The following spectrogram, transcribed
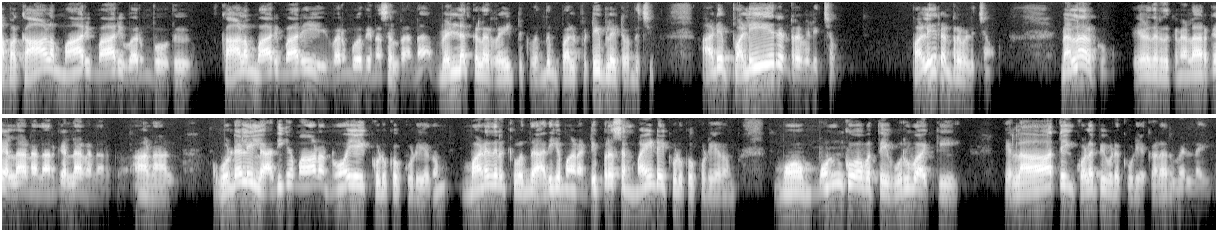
அப்ப காலம் மாறி மாறி வரும்போது காலம் மாறி மாறி வரும்போது என்ன சொல்கிறான்னா வெள்ளை கலர் ரைட்டுக்கு வந்து பல்ப் டியூப் லைட் வந்துச்சு. அப்படியே பளீர் என்ற வெளிச்சம். பளீர் என்ற வெளிச்சம். நல்லா இருக்கும். எழுதுறதுக்கு நல்லா இருக்கும் எல்லாம் நல்லா இருக்கும் எல்லாம் நல்லா இருக்கும். ஆனால் உடலில் அதிகமான நோயை கொடுக்கக்கூடியதும் மனிதனுக்கு வந்து அதிகமான டிப்ரெஷன் மைண்டை கொடுக்கக்கூடியதும் மொ- முன்கோபத்தை உருவாக்கி எல்லாத்தையும் குழப்பி விடக்கூடிய கலர் வெள்ளை.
